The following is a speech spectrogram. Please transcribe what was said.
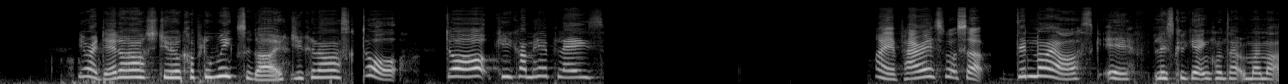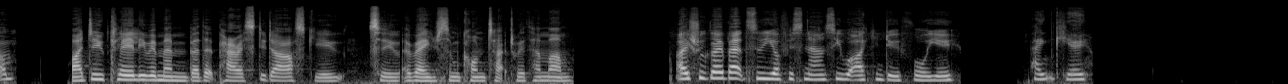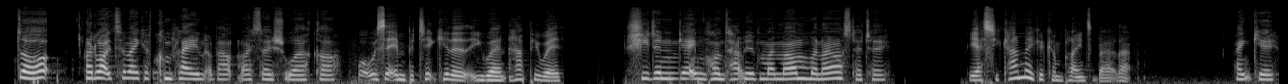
Yeah, I did. I asked you a couple of weeks ago. You can ask Dot. Dot, can you come here, please? Hiya, Paris. What's up? Didn't I ask if Liz could get in contact with my mum? I do clearly remember that Paris did ask you to arrange some contact with her mum. I shall go back to the office now and see what I can do for you. Thank you. Dot, I'd like to make a complaint about my social worker. What was it in particular that you weren't happy with? She didn't get in contact with my mum when I asked her to. Yes, you can make a complaint about that. Thank you.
